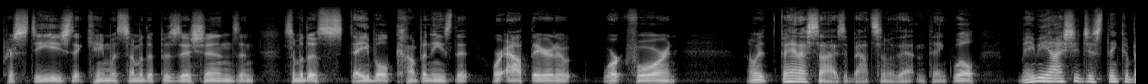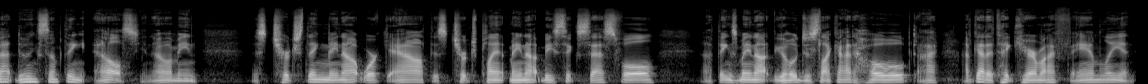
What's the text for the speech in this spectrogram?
prestige that came with some of the positions and some of those stable companies that were out there to work for. And I would fantasize about some of that and think, well, maybe I should just think about doing something else. You know, I mean, this church thing may not work out. This church plant may not be successful. Uh, things may not go just like I'd hoped. I, I've got to take care of my family, and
